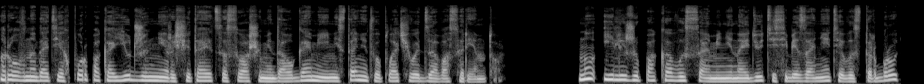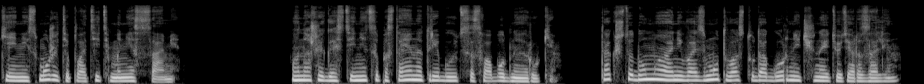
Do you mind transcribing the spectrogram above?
Ровно до тех пор, пока Юджин не рассчитается с вашими долгами и не станет выплачивать за вас ренту. Ну или же пока вы сами не найдете себе занятия в Эстерброке и не сможете платить мне сами. В нашей гостинице постоянно требуются свободные руки. Так что, думаю, они возьмут вас туда горничная тетя Розалин.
